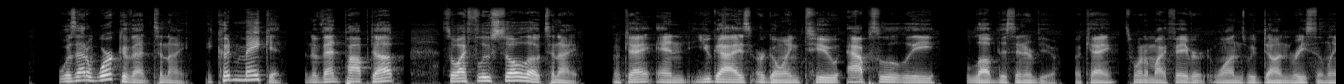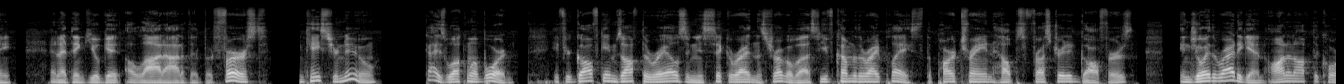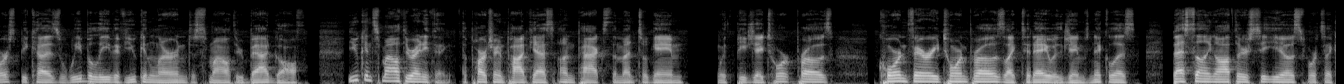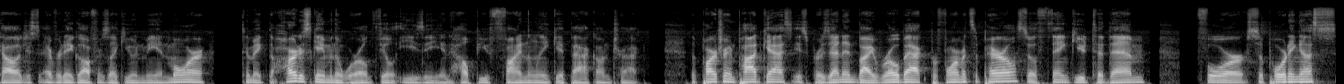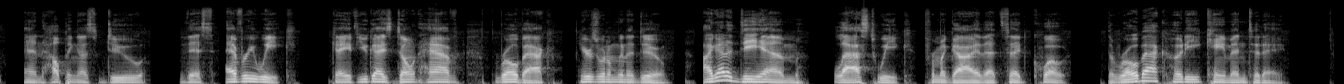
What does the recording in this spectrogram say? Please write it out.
was at a work event tonight. He couldn't make it. An event popped up, so I flew solo tonight. Okay. And you guys are going to absolutely love this interview. Okay. It's one of my favorite ones we've done recently, and I think you'll get a lot out of it. But first, in case you're new, Guys, welcome aboard. If your golf game's off the rails and you're sick of riding the struggle bus, you've come to the right place. The Par Train helps frustrated golfers enjoy the ride again on and off the course because we believe if you can learn to smile through bad golf, you can smile through anything. The Par Train podcast unpacks the mental game with PGA Tour pros, Korn Ferry Tour pros like today with James Nicholas, best-selling authors, CEOs, sports psychologists, everyday golfers like you and me, and more to make the hardest game in the world feel easy and help you finally get back on track. The Par Train podcast is presented by Rhoback Performance Apparel, so thank you to them for supporting us and helping us do this every week. Okay, if you guys don't have Rhoback, here's what I'm to do. I got a DM last week from a guy that said, quote, the Rhoback hoodie came in today.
